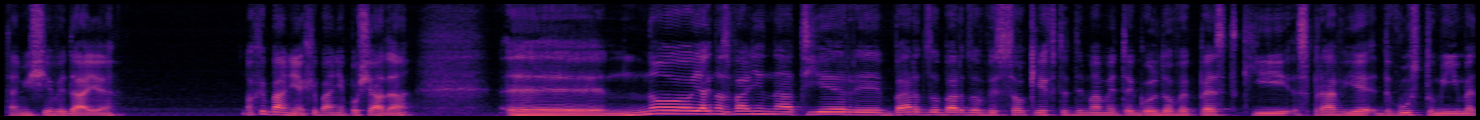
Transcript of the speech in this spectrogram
Ta mi się wydaje. No chyba nie, chyba nie posiada. Yy, no, jak nazwanie na tiery bardzo, bardzo wysokie, wtedy mamy te goldowe pestki z prawie 200 mm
